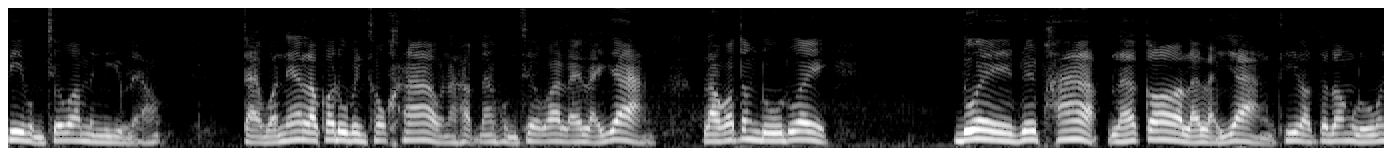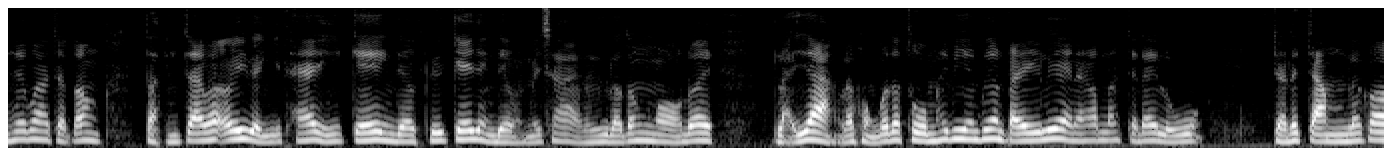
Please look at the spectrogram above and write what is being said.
พี่ผมเชื่อว่ามันมีอยู่แล้ว แต่วันนี้เราก็ดูเป็นคร่าวๆนะครับนะผมเชื่อว่าหลาย ๆ อย่าง เราก็ต้องดูด้วยด้วยด้วยภาพแล้วก็หลาย ๆ อย่างที่เราจะต้องรู้ไม่ใช่ว่าจะต้องตัดสินใจว่าเอ้ยอย่างนี้แท้อย่างนี้เก๊อย่างเดียวคือเก๊อย่างเดียวมันไม่ใช่คือเราต้องมองด้วยหลายอย่าง แล้วผมก็จะซูมให้พี่เพื่อนๆไปเรื่อยนะครับนะจะได้รู้จะได้จำแล้วก็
